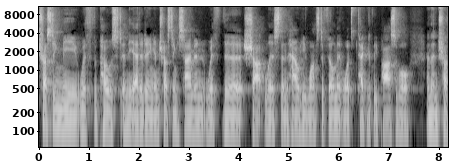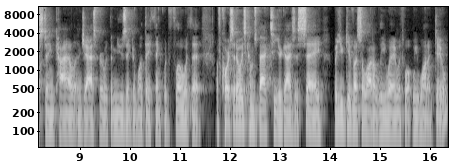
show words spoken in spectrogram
trusting me with the post and the editing and trusting Simon with the shot list and how he wants to film it, what's technically possible. And then trusting Kyle and Jasper with the music and what they think would flow with it. Of course, it always comes back to your guys' say, but you give us a lot of leeway with what we want to do.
